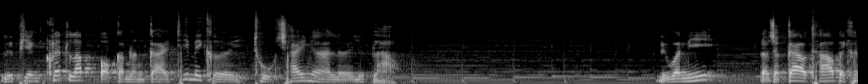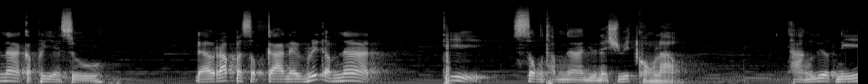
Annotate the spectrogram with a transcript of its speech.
หรือเพียงเคล็ดลับออกกำลังกายที่ไม่เคยถูกใช้งานเลยหรือเปล่า หรือวันนี้เราจะก้าวเท้าไปข้างหน้ากับพระเยซู แล้วรับประสบการณ์ในฤทธิอำนาจที่ทรงทำงานอยู่ในชีวิตของเรา ทางเลือกนี้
